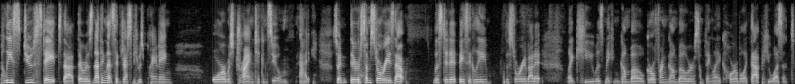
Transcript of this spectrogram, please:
Police do state that there was nothing that suggested he was planning or was trying to consume Addie. So there are some stories that listed it basically the story about it like he was making gumbo, girlfriend gumbo or something like horrible like that, but he wasn't.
